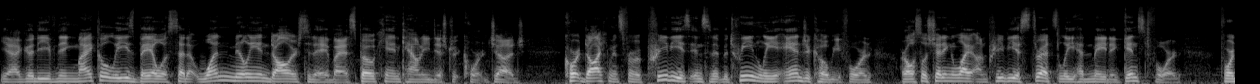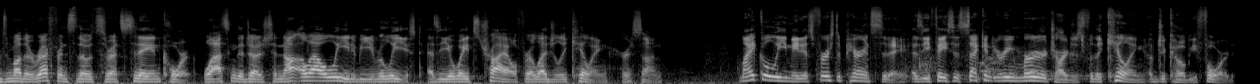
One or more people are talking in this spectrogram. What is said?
Yeah, good evening. Michael Lee's bail was set at $1 million today by a Spokane County District Court judge. Court documents from a previous incident between Lee and Jacoby Ford are also shedding light on previous threats Lee had made against Ford. Ford's mother referenced those threats today in court while asking the judge to not allow Lee to be released as he awaits trial for allegedly killing her son. Michael Lee made his first appearance today as he faces second degree murder charges for the killing of Jacoby Ford.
